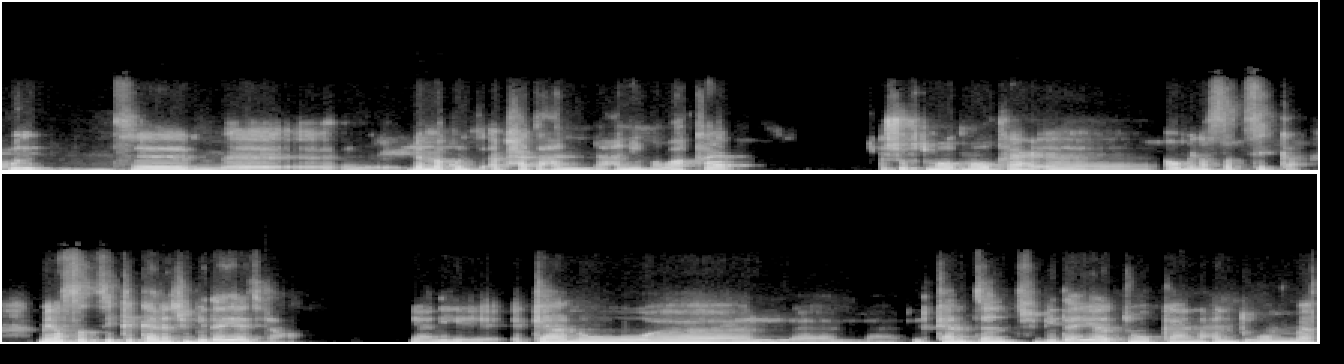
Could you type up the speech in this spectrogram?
كنت آه، لما كنت أبحث عن عن المواقع شفت موقع آه، أو منصة سكة منصة سكة كانت في بداياتها. يعني كانوا الكونتنت في بداياته كان عندهم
